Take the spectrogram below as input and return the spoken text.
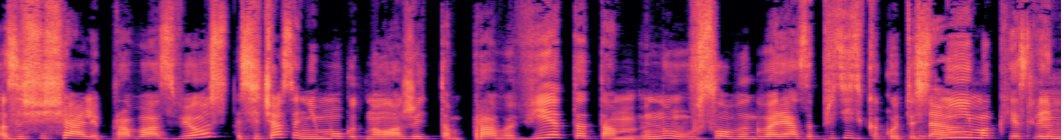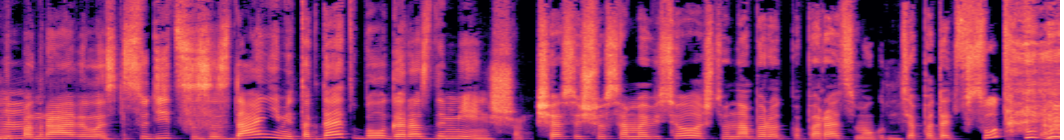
защищали права звезд. Сейчас они могут наложить там право вето, там, ну, условно говоря, запретить какой-то да. снимок, если mm-hmm. им не понравилось, судить садиться за зданиями, тогда это было гораздо меньше. Сейчас еще самое веселое, что наоборот папарацци могут на тебя подать в суд.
